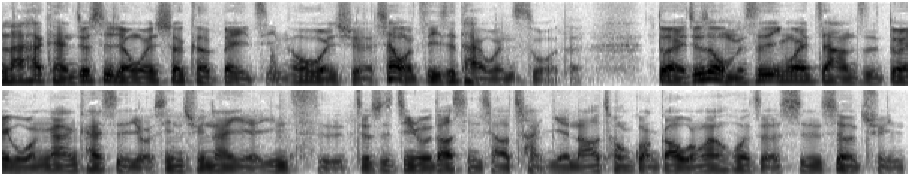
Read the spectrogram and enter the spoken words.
本来还可能就是人文社科背景或文学，像我自己是台文所的。对，就是我们是因为这样子对文案开始有兴趣，那也因此就是进入到行销产业，然后从广告文案或者是社群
